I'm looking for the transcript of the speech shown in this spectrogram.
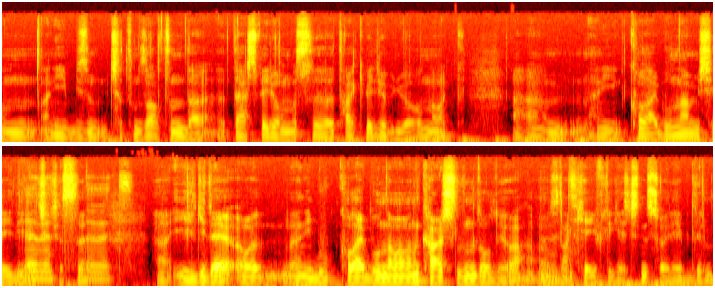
onun hani bizim çatımız altında ders veriyor olması, takip ediyor biliyor olmak e, hani kolay bulunan bir şey değil evet, açıkçası. evet. E, ilgi de o hani bu kolay bulunamamanın karşılığında oluyor. O yüzden Evet. keyifli geçtiğini söyleyebilirim.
